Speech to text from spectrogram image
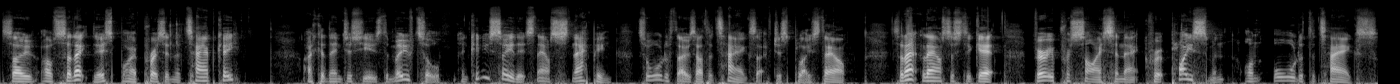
So I'll select this by pressing the tab key I can then just use the move tool and can you see that it's now snapping to all of those other tags that I've just placed out. So that allows us to get very precise and accurate placement on all of the tags.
